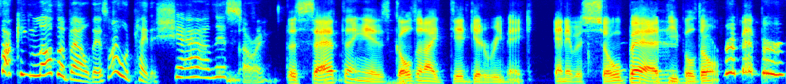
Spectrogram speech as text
fucking love about this? I would play the shit out of this. Sorry. The sad thing is, GoldenEye did get a remake, and it was so bad did. people don't remember.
